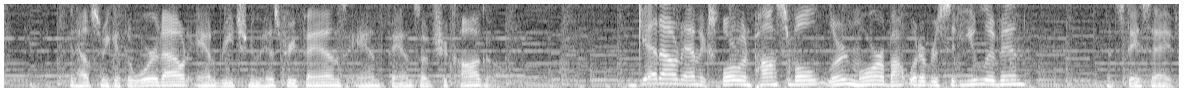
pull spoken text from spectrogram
It helps me get the word out and reach new history fans and fans of Chicago. Get out and explore when possible, learn more about whatever city you live in, and stay safe.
